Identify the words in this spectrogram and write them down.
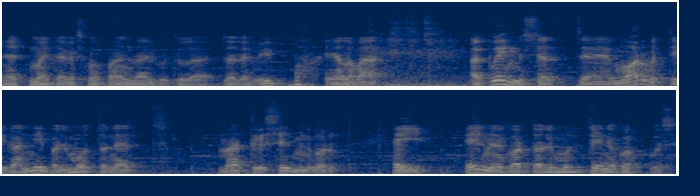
et ma ei tea, kas ma panen välgu tule, tule, oh, ei ole vaja. aga põhimõtteliselt eh, mu arvutiga on nii palju muutunud, et ma ei mäleta, kas eelmine kord, ei, eelmine kord oli mul teine korpus.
